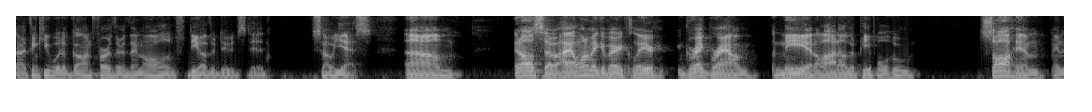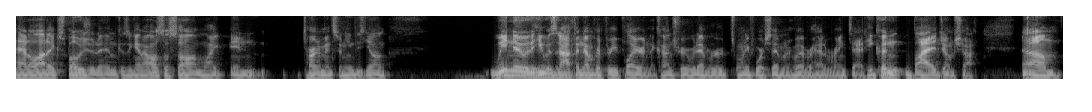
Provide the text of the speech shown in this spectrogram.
I think he would have gone further than all of the other dudes did. So yes. Um, and also, I, I want to make it very clear: Greg Brown, me, and a lot of other people who saw him and had a lot of exposure to him because again, I also saw him like in tournaments when he was young. We knew that he was not the number three player in the country or whatever, 24 7 or whoever had him ranked at. He couldn't buy a jump shot. Um,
